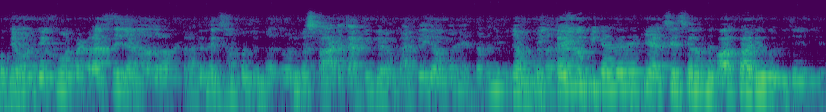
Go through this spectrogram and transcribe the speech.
ਜੇ ਹੁਣ ਦੇਖੋ ਹੁਣ ਮੈਂ ਟਰੱਕ ਤੇ ਜਾਣਾ ਤਾਂ ਆਪਣੇ ਟਰੱਕ ਦਾ ਐਗਜ਼ਾਮਪਲ ਦਿੰਦਾ ਤਾਂ ਉਹਨੂੰ ਮੈਂ ਸਟਾਰਟ ਕਰਕੇ ਗਰਮ ਕਰਕੇ ਜਾਊਂਗਾ ਨਾ ਇਦਾਂ ਤਾਂ ਨਹੀਂ ਭਜਾਊਂਗਾ ਨਹੀਂ, ਕਈ ਲੋਕ ਕੀ ਕਹਿੰਦੇ ਨੇ ਕਿ ਐਕਸਰਸਾਈਜ਼ ਕਰਨ ਦੇ ਬਾਅਦ ਕਾਰਡੀਓ ਕਰਨੀ ਚਾਹੀਦੀ ਹੈ।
